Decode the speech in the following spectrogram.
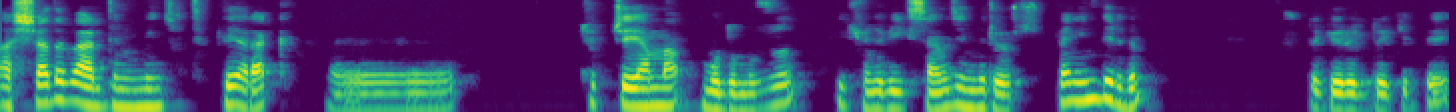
aşağıda verdiğim linki tıklayarak e, Türkçe yama modumuzu ilk önce bilgisayarımıza indiriyoruz. Ben indirdim. Şurada görüldüğü gibi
